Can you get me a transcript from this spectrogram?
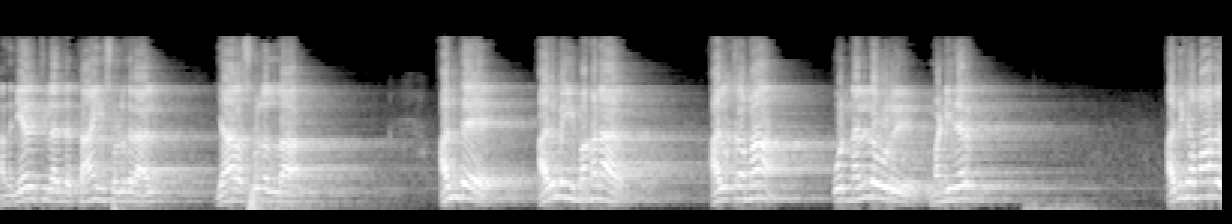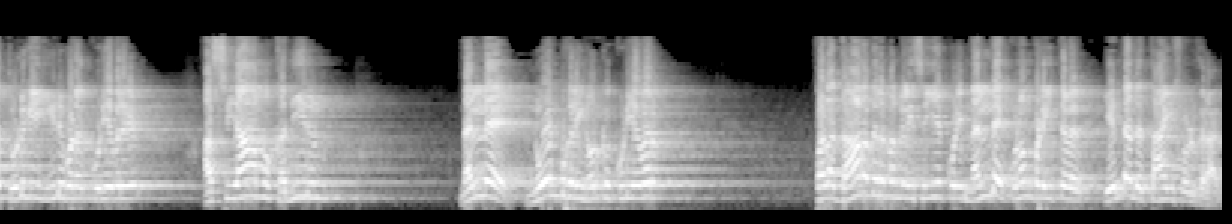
அந்த நேரத்தில் அந்த தாய் சொல்கிறாள் யார சூழல்லா அந்த அருமை மகனார் அல்கமா ஒரு நல்ல ஒரு மனிதர் அதிகமாக தொழுகை ஈடுபடக்கூடியவர்கள் அசியாமு கதீரும் நல்ல நோன்புகளை நோக்கக்கூடியவர் பல தான தர்மங்களை செய்யக்கூடிய நல்ல குணம் படைத்தவர் என்று அந்த தாய் சொல்கிறார்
